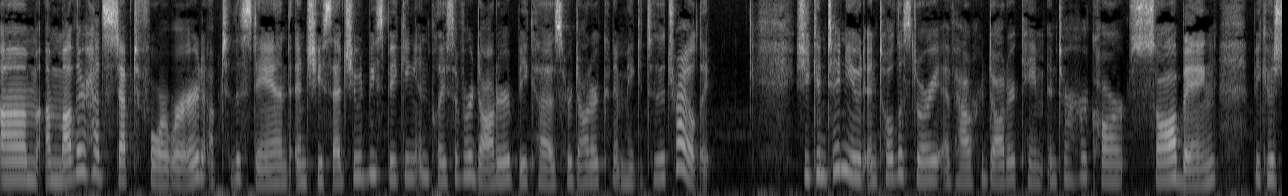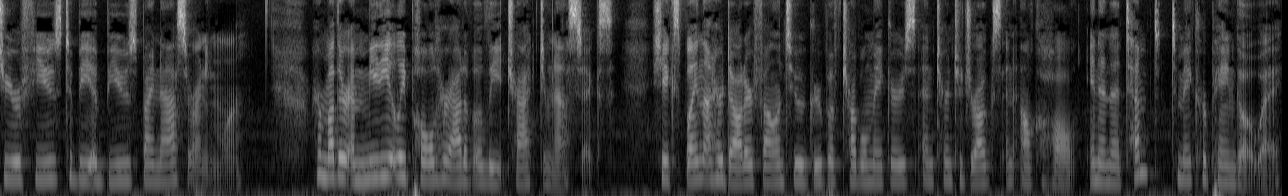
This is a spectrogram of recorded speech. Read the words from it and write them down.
Um, a mother had stepped forward up to the stand and she said she would be speaking in place of her daughter because her daughter couldn't make it to the trial date. She continued and told the story of how her daughter came into her car sobbing because she refused to be abused by Nassar anymore. Her mother immediately pulled her out of elite track gymnastics. She explained that her daughter fell into a group of troublemakers and turned to drugs and alcohol in an attempt to make her pain go away.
